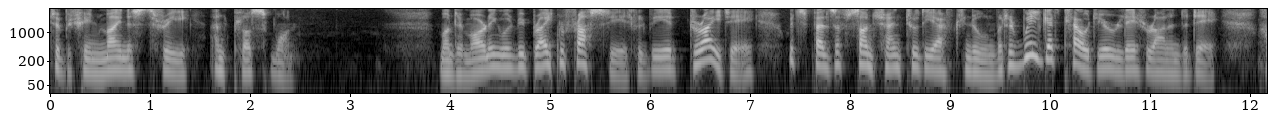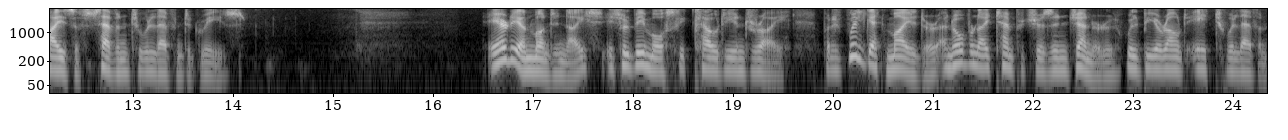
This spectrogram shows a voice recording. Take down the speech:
to between minus 3 and plus 1. Monday morning will be bright and frosty. It will be a dry day with spells of sunshine through the afternoon, but it will get cloudier later on in the day, highs of 7 to 11 degrees. Early on Monday night, it will be mostly cloudy and dry, but it will get milder, and overnight temperatures in general will be around 8 to 11.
